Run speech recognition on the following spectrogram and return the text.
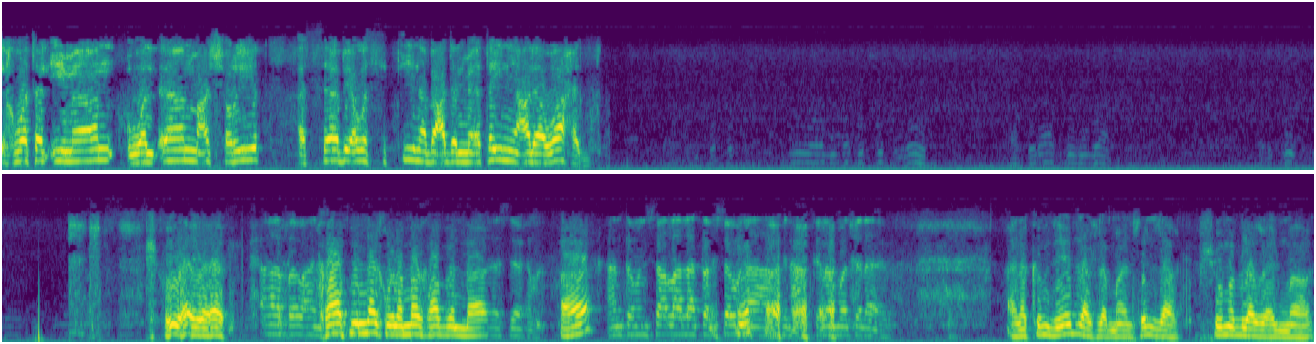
إخوة الإيمان والآن مع الشريط السابع والستين بعد المئتين على واحد. آه طبعا خاف منك ولا ما خاف منك؟ يا شيخنا ها؟ أنتم إن شاء الله لا تخشونا في الحق لما تنام أنا كنت بدي أقول لك لما قلت لك شو مبلغ علمك؟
